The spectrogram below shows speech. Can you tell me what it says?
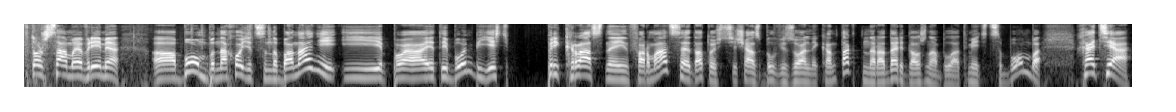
В то же самое время а, бомба находится на банане. И по этой бомбе есть прекрасная информация, да, то есть сейчас был визуальный контакт, на радаре должна была отметиться бомба. Хотя,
